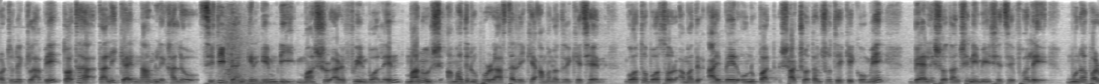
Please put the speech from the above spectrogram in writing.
অর্জনের ক্লাবে তথা তালিকায় নাম লেখালো। সিটি ব্যাংকের এমডি মাসরুর আরেফিন বলেন, মানুষ আমাদের উপর রাস্তা রেখে আমানত রেখেছেন। গত বছর আমাদের আয় ব্যয়ের অনুপাত ষাট শতাংশ থেকে কমে বিয়াল্লিশ শতাংশে নেমে এসেছে। ফলে মুনাফার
